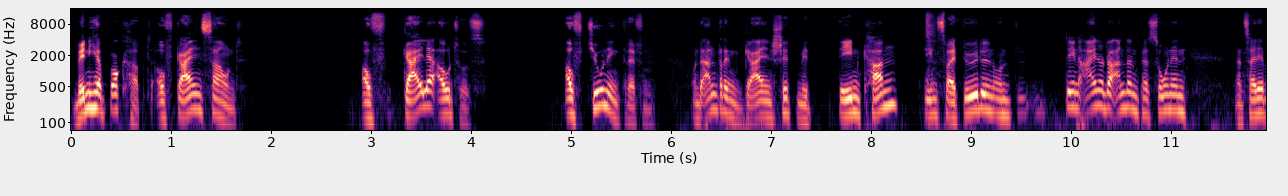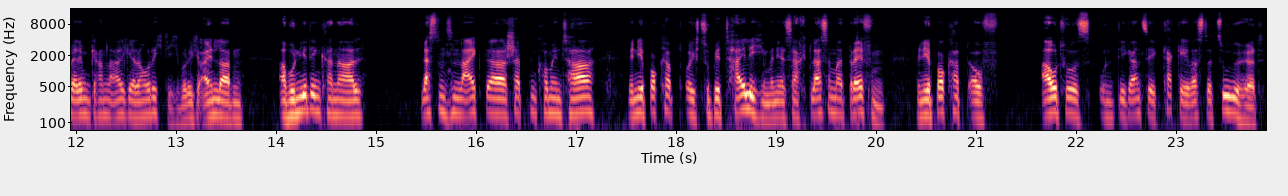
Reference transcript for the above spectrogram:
Wenn ihr Bock habt auf geilen Sound, auf geile Autos, auf Tuning-Treffen und anderen geilen Shit mit den kann, den zwei Dödeln und den ein oder anderen Personen, dann seid ihr bei dem Kanal genau richtig. Ich würde euch einladen, abonniert den Kanal, lasst uns ein Like da, schreibt einen Kommentar, wenn ihr Bock habt, euch zu beteiligen, wenn ihr sagt, lass mal treffen, wenn ihr Bock habt auf Autos und die ganze Kacke, was dazugehört,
